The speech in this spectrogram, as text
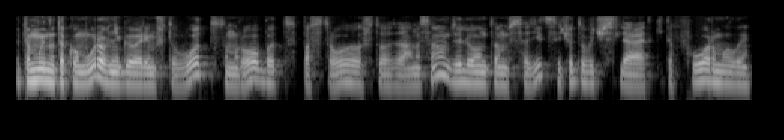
это мы на таком уровне говорим, что вот там робот построил что-то, а на самом деле он там садится и чё-то вычисляет, какие-то формулы,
